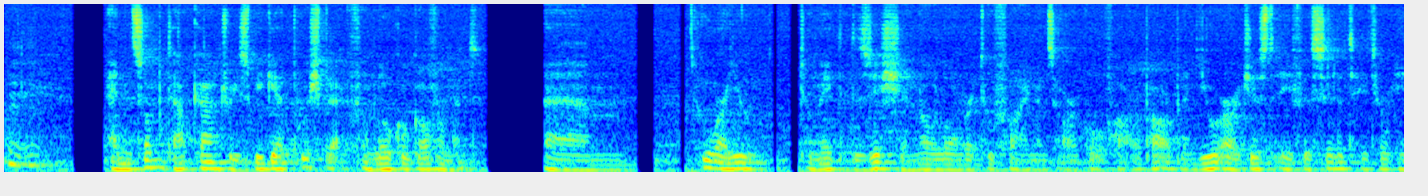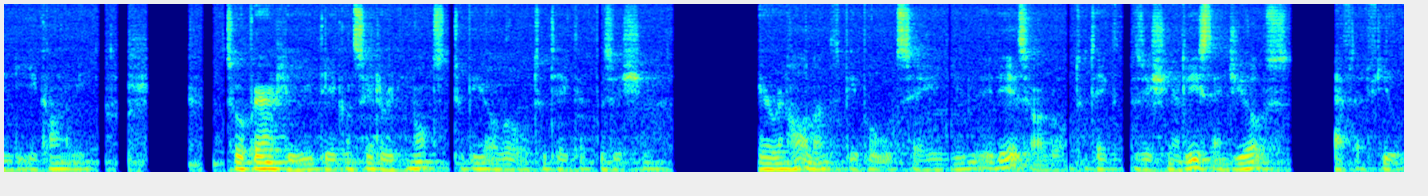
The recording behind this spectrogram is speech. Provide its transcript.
And in some ta- countries, we get pushback from local government. Um, who are you to make the decision no longer to finance our coal-fired power plant? You are just a facilitator in the economy. So apparently, they consider it not to be our role to take that position. Here in Holland, people would say it is our role to take the position. At least NGOs have that view.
